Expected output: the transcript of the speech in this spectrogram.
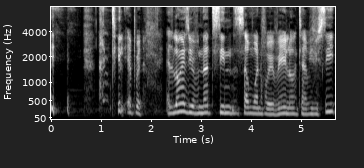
until April. As long as you've not seen someone for a very long time, if you see,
